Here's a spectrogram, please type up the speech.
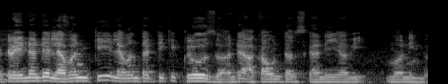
అక్కడ ఏంటంటే లెవెన్కి లెవెన్ థర్టీకి క్లోజ్ అంటే ఆ కౌంటర్స్ కానీ అవి మార్నింగ్.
